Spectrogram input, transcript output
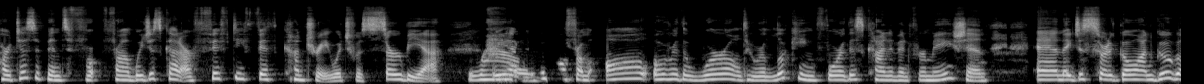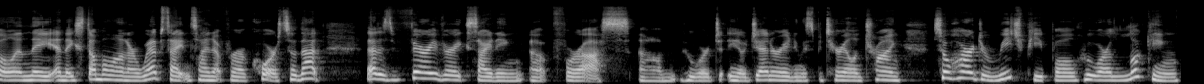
participants for, from, we just got our 55th country, which was Serbia. Wow. We have people from all over the world who are looking for this kind of information. And they just sort of go on Google and they, and they stumble on our website and sign up for our course. So that, that is very very exciting uh, for us um, who are you know generating this material and trying so hard to reach people who are looking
